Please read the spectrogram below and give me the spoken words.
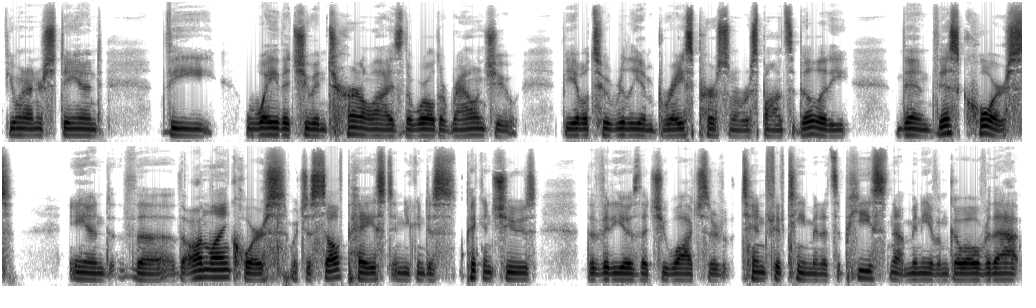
if you want to understand the way that you internalize the world around you, be able to really embrace personal responsibility, then this course and the the online course which is self-paced and you can just pick and choose the videos that you watch they're 10 15 minutes a piece not many of them go over that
